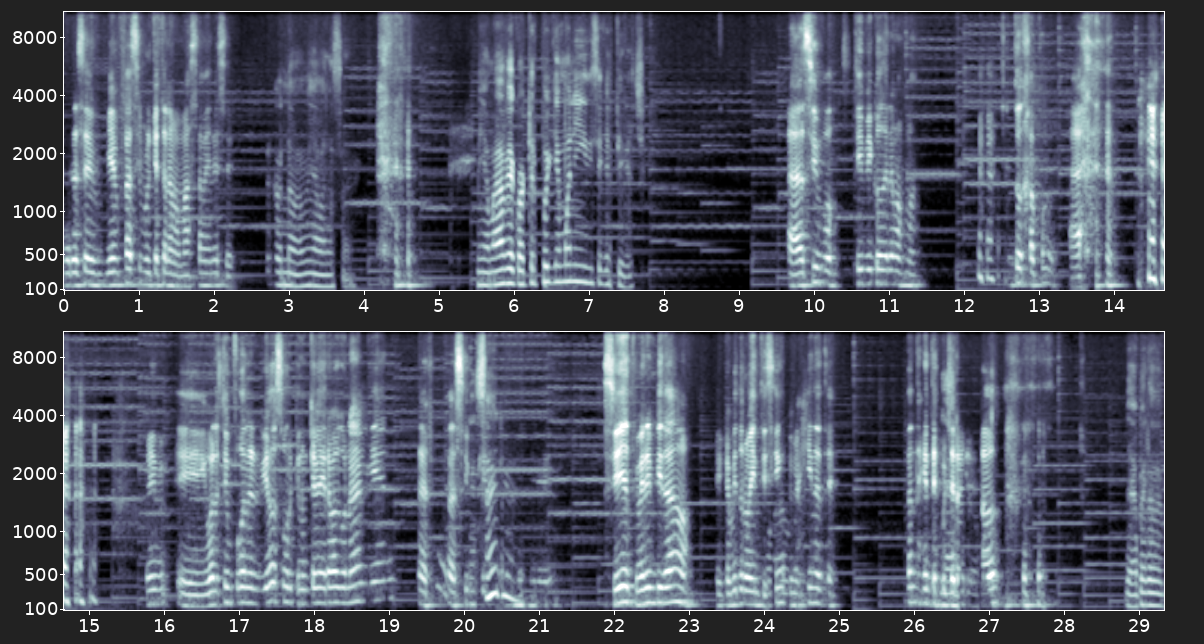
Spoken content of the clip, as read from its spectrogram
pero ese es bien fácil porque hasta la mamá sabe ese. Oh, no, mi mamá no sabe. mi mamá ve cualquier Pokémon y dice que es Pikachu. Ah, sí, pues, típico de la mamá. Esto en Japón. Ah. Eh, igual estoy un poco nervioso porque nunca había grabado con alguien. Así ¿En serio? Eh, sí, el primer invitado, el capítulo 25, imagínate. ¿Cuánta gente escuchará? Ya, pero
